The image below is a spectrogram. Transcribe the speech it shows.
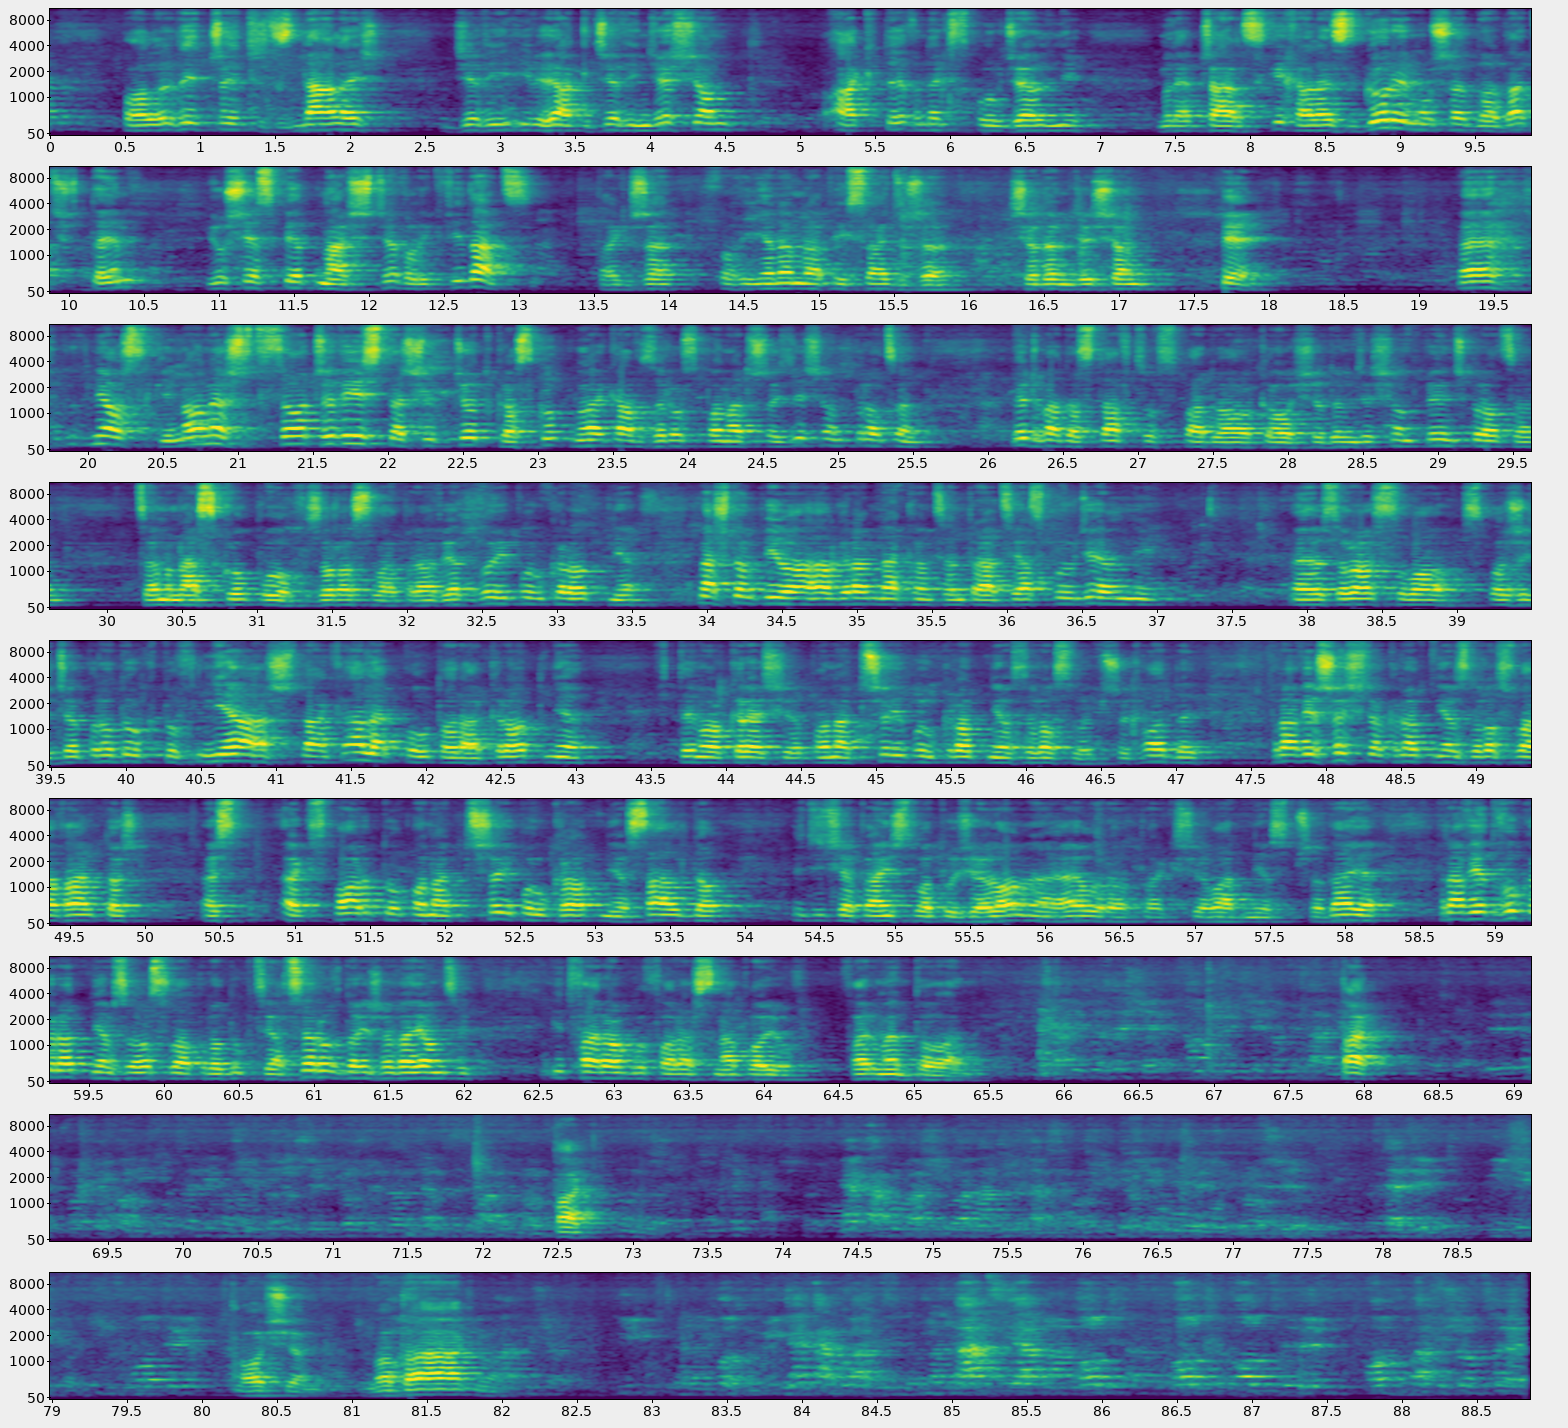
policzyć, znaleźć jak 90 aktywnych spółdzielni mleczarskich, ale z góry muszę dodać, w tym już jest 15 w likwidacji. Także powinienem napisać, że 75. E, wnioski, no one są oczywiste, szybciutko. Skup mleka wzrósł ponad 60%, liczba dostawców spadła około 75%, cena skupu wzrosła prawie dwuipółkrotnie, nastąpiła ogromna koncentracja spółdzielni, e, wzrosło spożycie produktów, nie aż tak, ale półtorakrotnie. Tym okresie ponad 3,5-krotnie wzrosły przychody, prawie sześciokrotnie wzrosła wartość eksportu, ponad 3,5-krotnie saldo. Widzicie Państwo tu zielone euro, tak się ładnie sprzedaje. Prawie dwukrotnie wzrosła produkcja serów dojrzewających i twarogów oraz napojów fermentowanych. Tak. Tak. Jaka była siła nabywcza z 85 groszy wtedy i 30 8. No tak. No. i, jaka była inflacja od, od, od, od 2004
